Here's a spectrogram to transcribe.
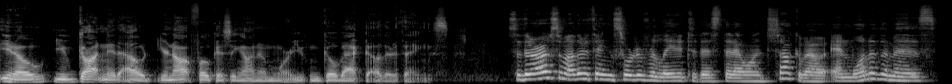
you know, you've gotten it out. You're not focusing on it more. You can go back to other things. So there are some other things sort of related to this that I wanted to talk about, and one of them is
